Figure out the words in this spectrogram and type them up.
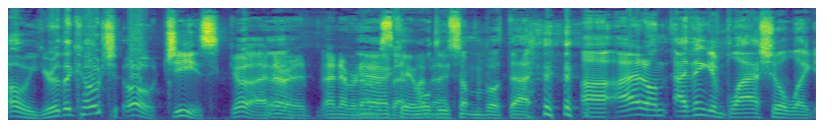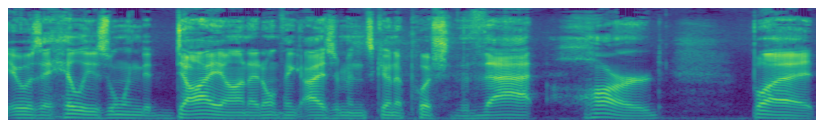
Oh, you're the coach? Oh, geez, good. I never, I never Yeah, noticed okay, that. My we'll do something about that. uh, I don't. I think if Blashill like it was a hill he's willing to die on, I don't think Yzerman's going to push that hard. But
